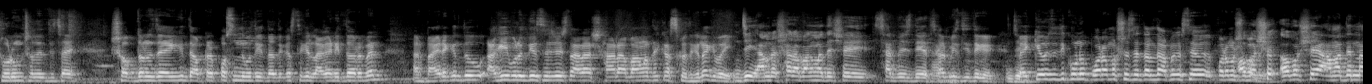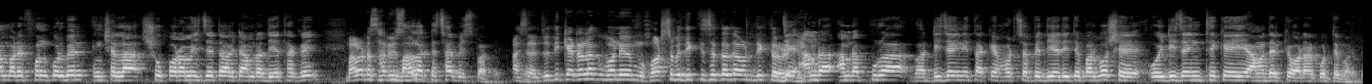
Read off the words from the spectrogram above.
শোরুম সাজাতে চায় সব ধরনের জায়গায় কিন্তু আপনার পছন্দ মতো তাদের কাছ থেকে লাগিয়ে নিতে পারবেন। আর বাইরে কিন্তু আগেই বলে দিয়েছে যে তারা সারা বাংলাদেশ কাজ করে থাকে নাকি ভাই? জি আমরা সারা বাংলাদেশে সার্ভিস দিয়ে থাকি। সার্ভিস দিয়ে থাকে। ভাই কেউ যদি কোনো পরামর্শ চায় তাহলে আপনার কাছে পরামর্শ অবশ্যই অবশ্যই আমাদের নাম্বারে ফোন করবেন। ইনশাল্লাহ সুপরামর্শ যেটা ওইটা আমরা দিয়ে থাকি। ভালো একটা সার্ভিস ভালো একটা সার্ভিস পাবে। আচ্ছা যদি ক্যাটালগ মানে হোয়াটসঅ্যাপে দেখতে দেখতেছে তাহলে আমরা দেখতে পারবেন আমরা আমরা পুরা ডিজাইনে তাকে হোয়াটসঅ্যাপে দিয়ে দিতে পারব। সে ওই ডিজাইন থেকেই আমাদেরকে অর্ডার করতে পারবে।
